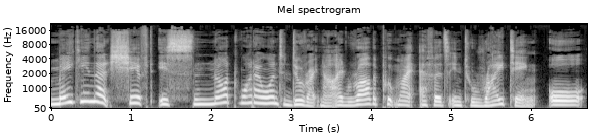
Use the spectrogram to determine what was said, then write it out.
making that shift is not what I want to do right now. I'd rather put my efforts into writing or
